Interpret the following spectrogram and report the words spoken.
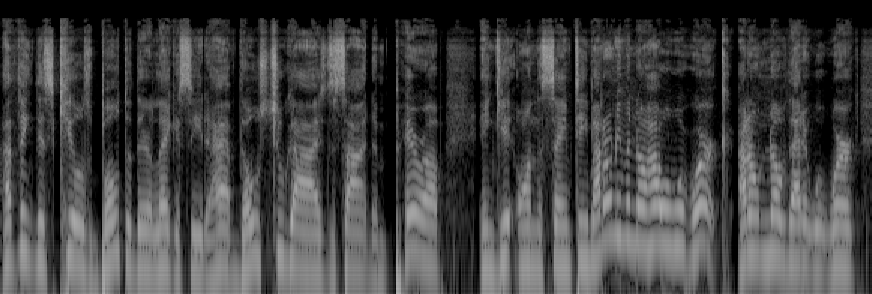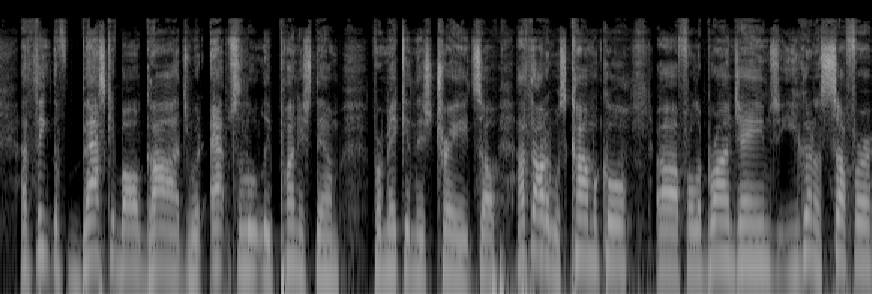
I think this kills both of their legacy to have those two guys decide to pair up and get on the same team. I don't even know how it would work. I don't know that it would work. I think the basketball gods would absolutely punish them for making this trade. So I thought it was comical uh, for LeBron James. You're going to suffer.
